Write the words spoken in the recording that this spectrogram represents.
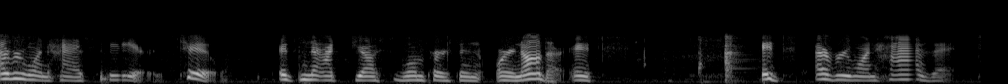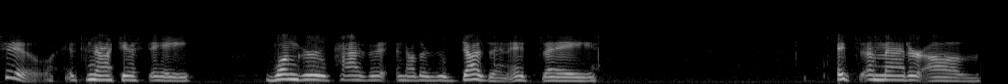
everyone has fears too. It's not just one person or another. It's it's everyone has it too. It's not just a one group has it, another group doesn't. It's a it's a matter of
